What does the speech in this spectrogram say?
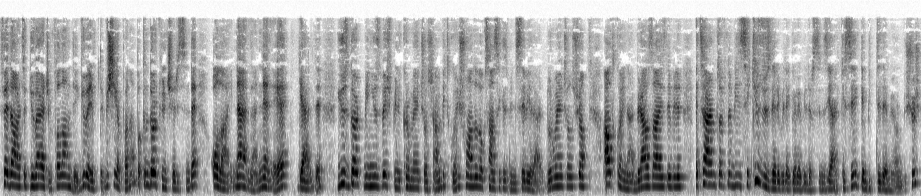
Fed artık güvercin falan diye güvenip de bir şey yapana bakın 4 gün içerisinde olay nereden nereye geldi. 104 bin 105 bini kırmaya çalışan Bitcoin şu anda 98 bin seviyelerde durmaya çalışıyor. Altcoin'ler biraz daha izleyebilir. Ethereum tarafında 1800'leri bile görebilirsiniz. Yani kesinlikle bitti demiyorum düşüş.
